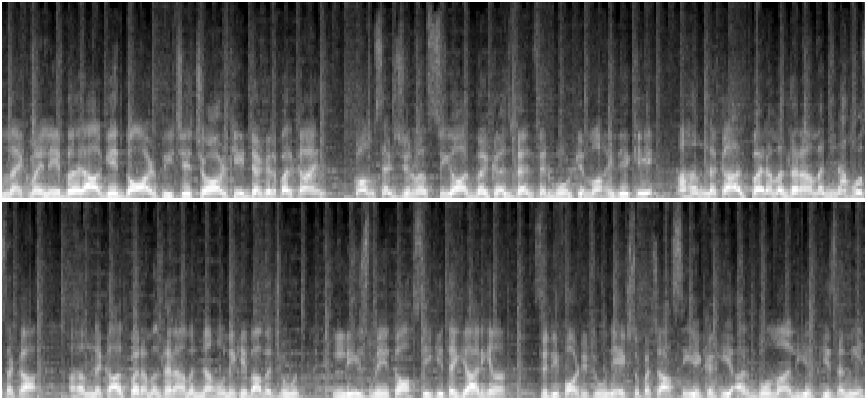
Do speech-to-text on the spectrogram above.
महकमा लेबर आगे दौड़, पीछे चौड़ की डगर पर कायम। कॉमसेट यूनिवर्सिटी और वर्कर्स वेलफेयर बोर्ड के माहिदे के अहम नकाद पर अमल दरामद न हो सका। अहम नकाद पर अमल दरामद न होने के बावजूद लीज में तोसी की तैयारियाँ सिटी 42 ने एक सौ पचासी एकड़ की अरबों मालियत की ज़मीन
